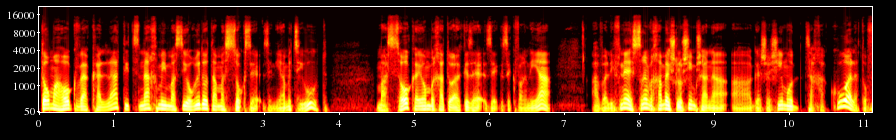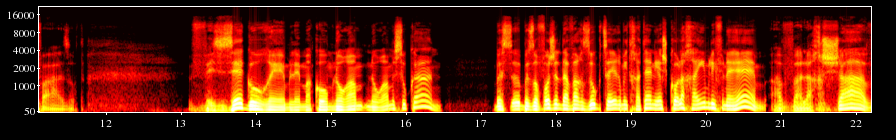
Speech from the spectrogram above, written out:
תומהוק והכלה תצנח ממס... יוריד אותה מסוק. זה, זה נהיה מציאות. מסוק היום בחתונה, זה, זה, זה כבר נהיה. אבל לפני 25-30 שנה, הגששים עוד צחקו על התופעה הזאת. וזה גורם למקום נורא, נורא מסוכן. בסופו של דבר, זוג צעיר מתחתן, יש כל החיים לפניהם, אבל עכשיו,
